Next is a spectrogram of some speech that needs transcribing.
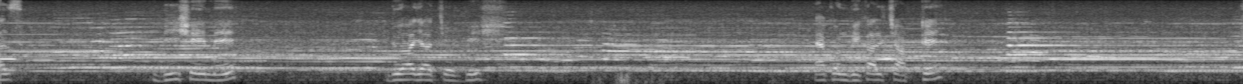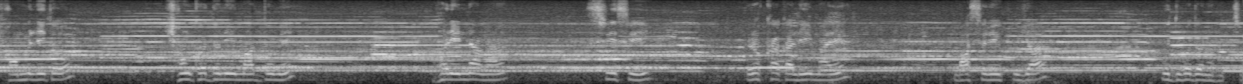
আজ বিশে মে দু হাজার চব্বিশ। এখন বিকাল চারটে। সম্মিলিত শঙ্খধ্বনির মাধ্যমে হরিণডাঙ্গা শ্রী শ্রী রক্ষাকালী মায়ের বাৎসরিক পূজা উদ্বোধন হচ্ছে।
